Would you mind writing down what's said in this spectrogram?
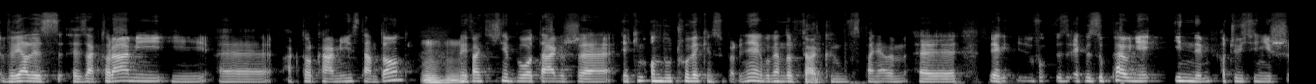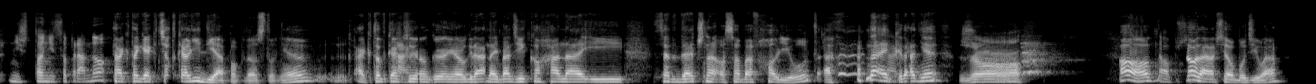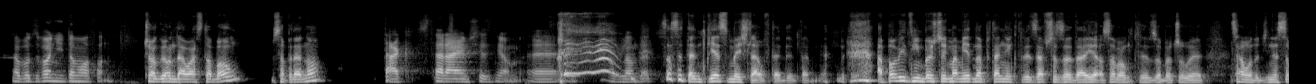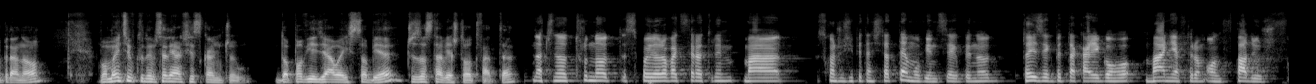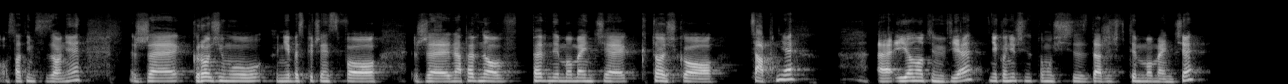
wywiady z, z aktorami i e, aktorkami stamtąd. Mhm. No i faktycznie było tak, że jakim on był człowiekiem super, nie? Jakby Gandalf Tak. był wspaniałym, e, jak, w- jakby zupełnie innym oczywiście niż, niż Tony Soprano. Tak, tak jak ciotka Lidia po prostu, nie? Aktorka, Tak. którą ją gra, najbardziej kochana i serdeczna osoba w Hollywood, a na ekranie żo. O, Dobrze. Dora się obudziła. No bo dzwoni domofon. Czy oglądała z tobą Soprano? Tak, starałem się z nią e, oglądać. Co sobie ten pies myślał wtedy pewnie. A powiedz mi, bo jeszcze mam jedno pytanie, które zawsze zadaję osobom, które zobaczyły całą rodzinę Soprano. W momencie, w którym serial się skończył, dopowiedziałeś sobie, czy zostawiasz to otwarte? Znaczy, no trudno spoilerować serial, który ma, skończył się 15 lat temu, więc jakby no, to jest jakby taka jego mania, w którą on wpadł już w ostatnim sezonie, że grozi mu niebezpieczeństwo, że na pewno w pewnym momencie ktoś go capnie e, i on o tym wie. Niekoniecznie to musi się zdarzyć w tym momencie,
